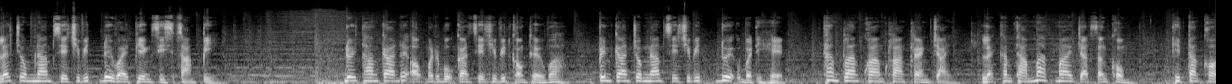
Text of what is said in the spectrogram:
และจมน้ำเสียชีวิตด้วยวัยเพียง 43 ปี โดยทางการได้ออกมาระบุการเสียชีวิตของเธอว่า เป็นการจมน้ำเสียชีวิตด้วยอุบัติเหตุ ท่ามกลางความคลางแคลงใจ และคำถามมากมายจากสังคม ที่ตั้งข้อ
